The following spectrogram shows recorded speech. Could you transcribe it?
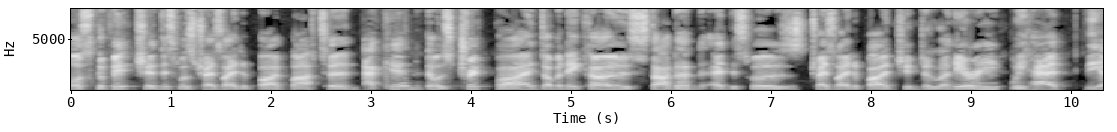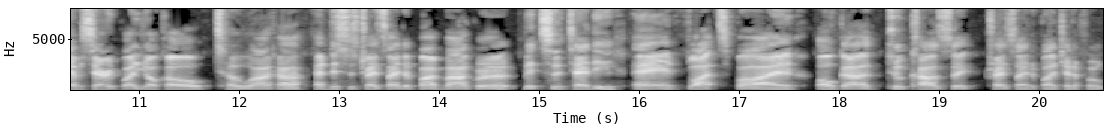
Ørstavik, and this was translated by Martin Aitken. There was Trick by Domenico Starnone, and this was translated by Jhumpa Lahiri. We had the Emissary by Yoko Tawada, and this is translated by Margaret Mitsutani, and Flights by Olga Tokarczuk, translated by Jennifer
